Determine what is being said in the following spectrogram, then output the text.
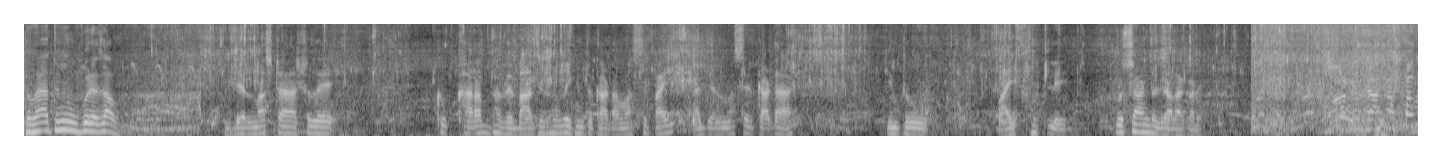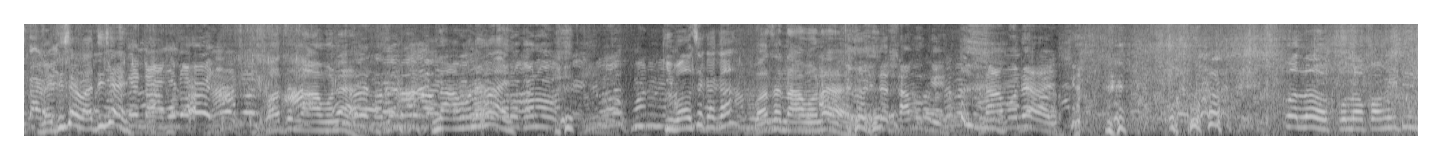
তো ভাইয়া তুমি উপরে যাও। জেল মাছটা আসলে খুব খারাপভাবে বাজেভাবে কিন্তু কাটা মাছে পাই। আর জেল মাছের কাটা কিন্তু পাই ফুটলে প্রচণ্ড জ্বালা করে। মনে হয়। না মনে হয়? কি বলছে কাকা? বলছে না মনে হয়। না মনে হয়। পোলো পোলো কমিটির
